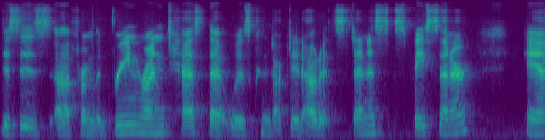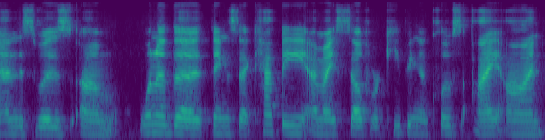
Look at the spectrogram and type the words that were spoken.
this is uh, from the Green Run test that was conducted out at Stennis Space Center. And this was um, one of the things that Kathy and myself were keeping a close eye on,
